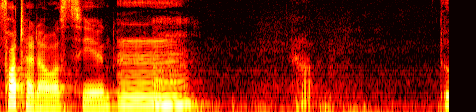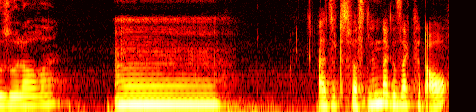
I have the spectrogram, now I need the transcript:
Vorteil daraus ziehen. Du so, Laura? Also das, was Linda gesagt hat, auch.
